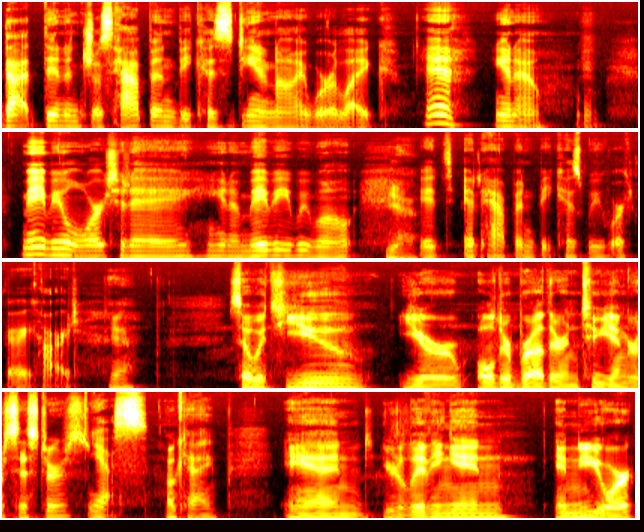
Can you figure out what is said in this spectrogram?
that didn't just happen because Dean and I were like eh you know maybe we'll work today you know maybe we won't Yeah. it it happened because we worked very hard Yeah. So it's you, your older brother, and two younger sisters. yes Okay. And you're living in in New York.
